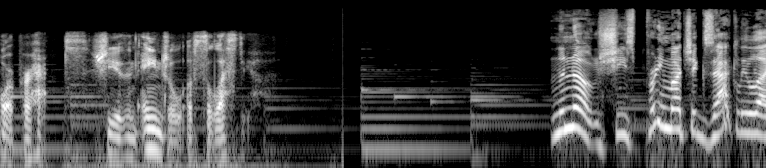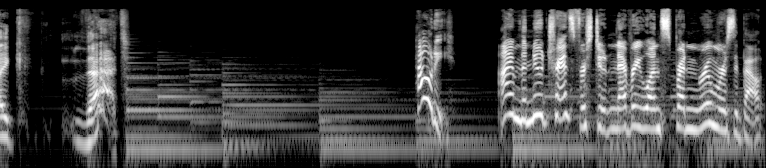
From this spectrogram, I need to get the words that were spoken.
Or perhaps she is an angel of Celestia. No, no, she's pretty much exactly like that. Howdy! I'm the new transfer student everyone's spreading rumors about.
